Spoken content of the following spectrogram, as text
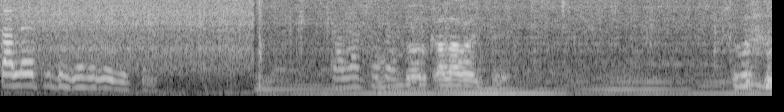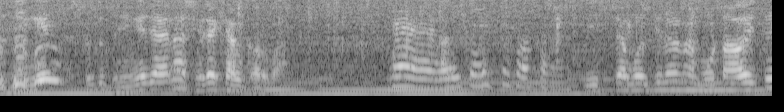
তাহলে একটু ভেঙে ভেঙে দেখো। সুন্দর কালার হয়েছে। শুধু ভেঙে শুধু ভেঙে যায় না সেটা খেয়াল করবা। হ্যাঁ ওইটা একটু কথা। পিসটা বলছিল না মোটা হয়েছে।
